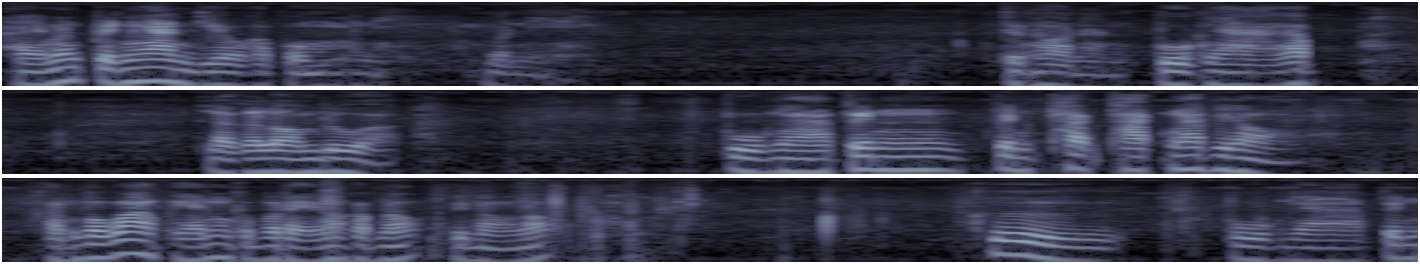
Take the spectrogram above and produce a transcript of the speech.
ให้มันเป็นงานเดียวครับผมนี่วันนี้จนหอนั้นปลูกหญ้าครับ แล้วก็ล้อมรั้วปลูกหญ้าเป็นเป็นพักๆนะพี่น้องขันบ่ว่างแผนกับอะไรเนาะครับเนาะพี่น้องเนาะคือปลูกหญ้าเป็น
